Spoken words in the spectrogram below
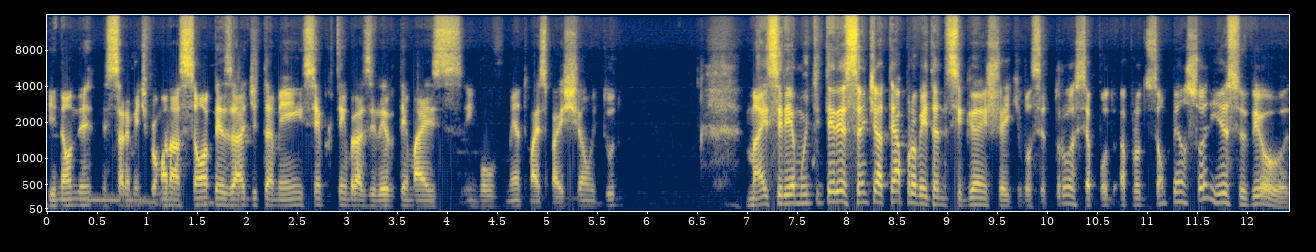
e não necessariamente para uma nação, apesar de também, sempre que tem brasileiro, tem mais envolvimento, mais paixão e tudo. Mas seria muito interessante, até aproveitando esse gancho aí que você trouxe, a, a produção pensou nisso, viu?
